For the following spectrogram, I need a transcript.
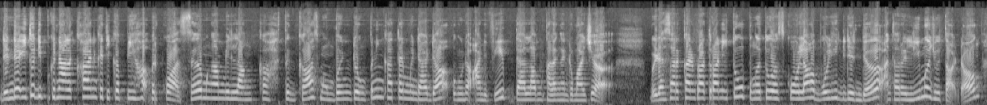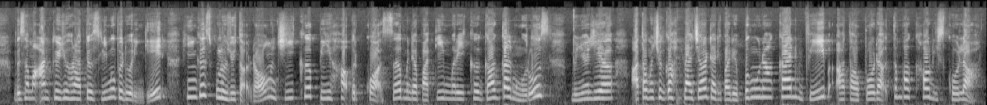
Denda itu diperkenalkan ketika pihak berkuasa mengambil langkah tegas membendung peningkatan mendadak penggunaan vape dalam kalangan remaja. Berdasarkan peraturan itu, pengetua sekolah boleh didenda antara 5 juta dong bersamaan RM752 hingga 10 juta dong jika pihak berkuasa mendapati mereka gagal mengurus, menyelia atau mencegah pelajar daripada penggunaan vape atau produk tembakau di sekolah.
